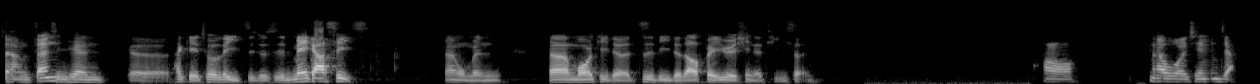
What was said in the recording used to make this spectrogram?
像今天呃，他给出的例子就是 Mega Six，让我们让 Morty 的智力得到飞跃性的提升。好，那我先讲。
